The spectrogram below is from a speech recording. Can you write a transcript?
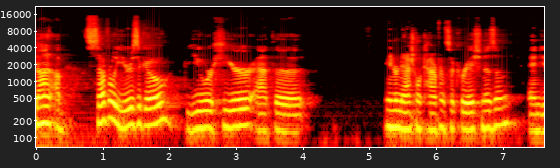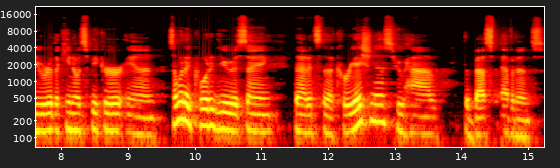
John, uh, several years ago, you were here at the International Conference of Creationism, and you were the keynote speaker, and someone had quoted you as saying that it's the creationists who have the best evidence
